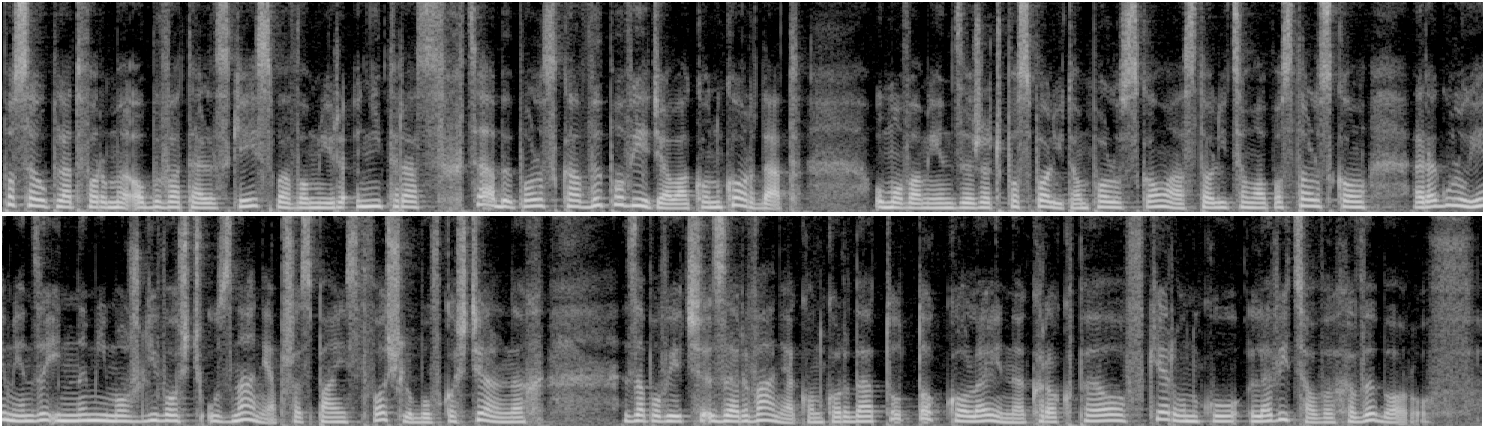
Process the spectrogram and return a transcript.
Poseł Platformy Obywatelskiej Sławomir Nitras chce, aby Polska wypowiedziała konkordat. Umowa między Rzeczpospolitą Polską a Stolicą Apostolską reguluje między innymi możliwość uznania przez państwo ślubów kościelnych. Zapowiedź zerwania konkordatu to kolejny krok PO w kierunku lewicowych wyborów.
